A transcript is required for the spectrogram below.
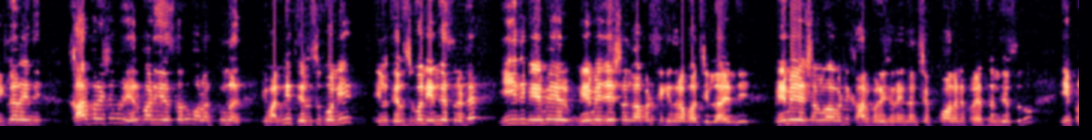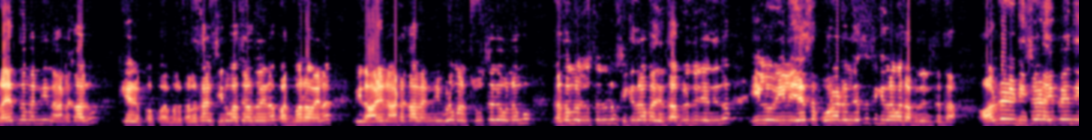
డిక్లేర్ అయింది. కార్పొరేషన్ కూడా ఏర్పాటు చేస్తారు వాళ్ళకి ఉన్నది ఇవన్నీ తెలుసుకొని వీళ్ళు తెలుసుకొని ఏం చేస్తారంటే ఇది మేమే మేమే చేసినాం కాబట్టి సికింద్రాబాద్ జిల్లా అయింది. మేమే చేసినాం కాబట్టి కార్పొరేషన్ అయిందని చెప్పుకోవాలనే ప్రయత్నం చేస్తున్నారు. ఈ ప్రయత్నం అన్ని నాటకాలు మన తలసాని శ్రీనివాసరావు అయినా పద్మారావు అయినా వీళ్ళు ఆడే నాటకాలన్నీ కూడా మనం చూస్తూనే ఉన్నాము. గతంలో చూస్తున్నాను సికింద్రాబాద్ ఎంత అభివృద్ధి చెందిందో వీళ్ళు వీళ్ళు చేస్తే పోరాటం చేస్తే సికింద్రాబాద్ అభివృద్ధి చెందా ఆల్రెడీ డిసైడ్ అయిపోయింది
